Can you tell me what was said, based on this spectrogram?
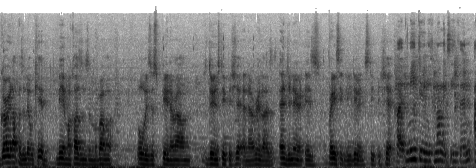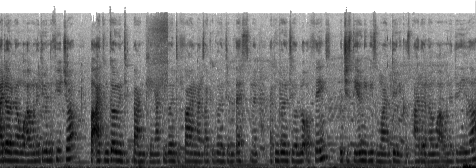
growing up as a little kid, me and my cousins and my brother always just being around doing stupid shit, and I realized engineering is basically doing stupid shit. But me doing economics, even, I don't know what I want to do in the future. But I can go into banking, I can go into finance, I can go into investment, I can go into a lot of things, which is the only reason why I'm doing it because I don't know what I want to do either.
